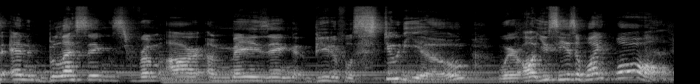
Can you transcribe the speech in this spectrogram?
and blessings from our amazing, beautiful studio where all you see is a white wall.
